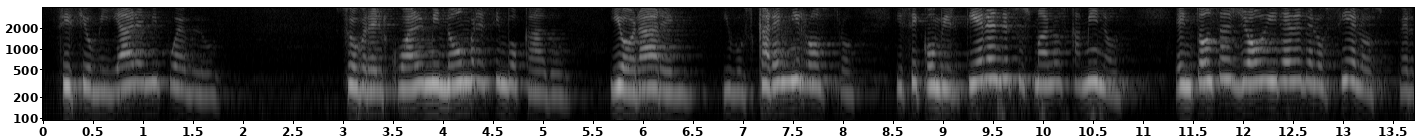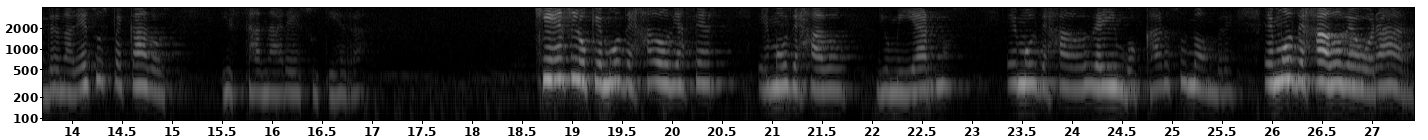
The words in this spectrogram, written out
si se humillare mi pueblo, sobre el cual mi nombre es invocado, y oraren y buscaren mi rostro, y se convirtieren de sus malos caminos, entonces yo iré desde los cielos, perdonaré sus pecados y sanaré su tierra. ¿Qué es lo que hemos dejado de hacer? Hemos dejado de humillarnos, hemos dejado de invocar su nombre, hemos dejado de orar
